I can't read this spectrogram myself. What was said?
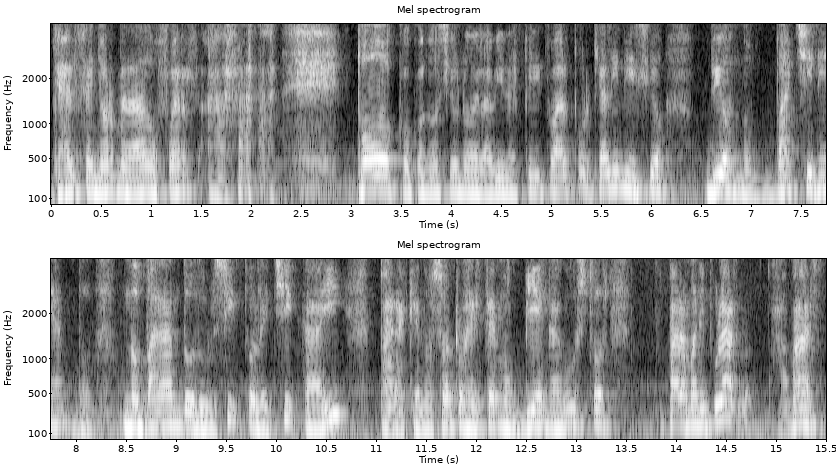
ya el Señor me ha dado fuerza. Poco conoce uno de la vida espiritual porque al inicio Dios nos va chineando, nos va dando dulcito, lechita ahí para que nosotros estemos bien a gustos para manipularlo, jamás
